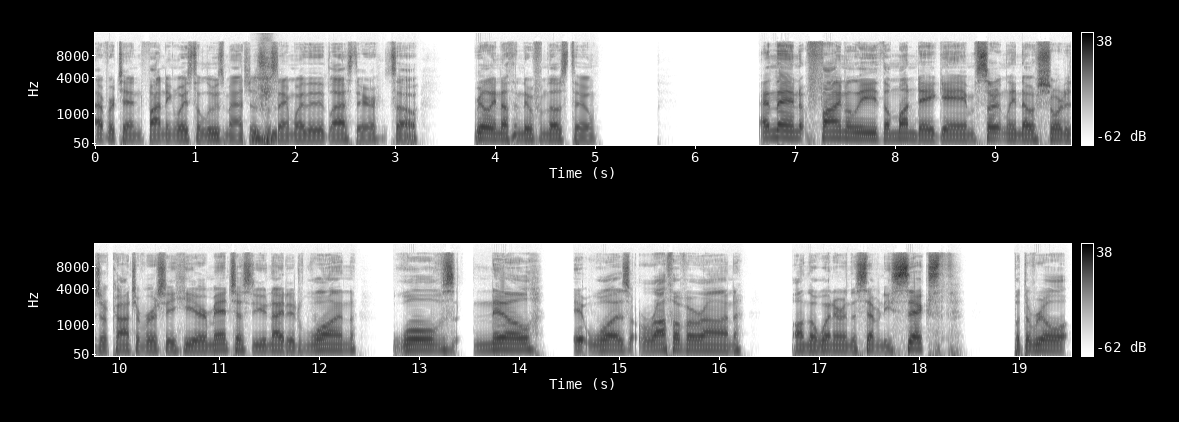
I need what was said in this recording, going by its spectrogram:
Everton finding ways to lose matches the same way they did last year. So really nothing new from those two. And then finally the Monday game. Certainly no shortage of controversy here. Manchester United won, Wolves nil. It was Rafa Varane on the winner in the 76th. But the real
